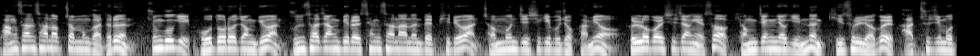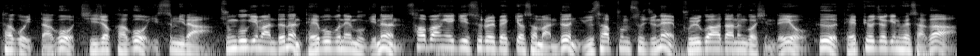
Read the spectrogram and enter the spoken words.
방산산업 전문가들은 중국이 고도로 정교한 군사 장비를 생산하는 데 필요한 전문 지식이 부족하며 글로벌 시장에서 경쟁력 있는 기술력을 갖추지 못하고 있다고 지적하고 있습니다. 중국이 만드는 대부분의 무기는 서방의 기술을 베껴서 만든 유사품 수준에 불과하다는 것인데요. 그 대표적인 회사가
